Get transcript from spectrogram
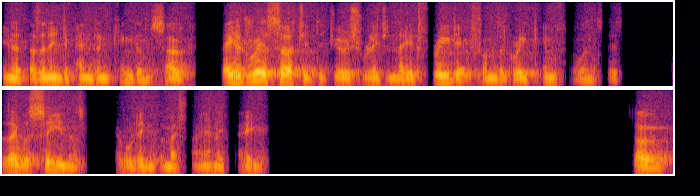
a, as an independent kingdom. So they had reasserted the Jewish religion. They had freed it from the Greek influences. So they were seen as heralding the Messianic age. So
